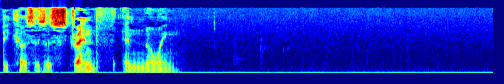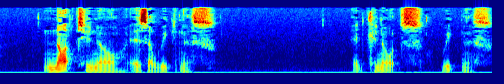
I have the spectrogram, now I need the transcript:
Because there's a strength in knowing. Not to know is a weakness. It connotes weakness.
